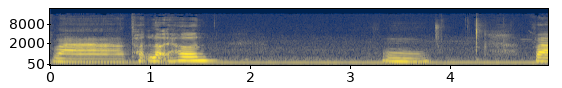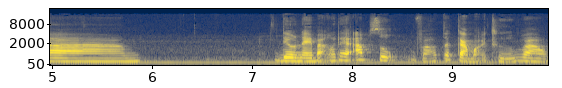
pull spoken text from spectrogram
và thuận lợi hơn uhm. và điều này bạn có thể áp dụng vào tất cả mọi thứ vào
